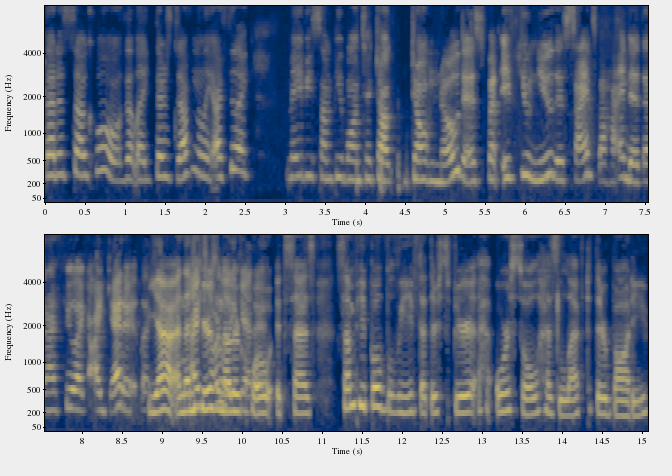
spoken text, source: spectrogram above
That is so cool. That, like, there's definitely, I feel like maybe some people on TikTok don't know this, but if you knew the science behind it, then I feel like I get it. Like Yeah, and then I here's totally another quote. It. says, Some people believe that their spirit or soul has left their body,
